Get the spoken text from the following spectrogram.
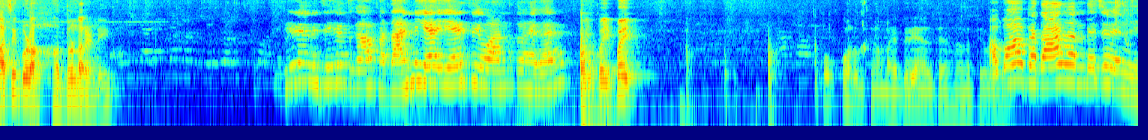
ఆశకి కూడా హద్దు ఉండాలండి బిర్యానీ చేయొచ్చుగా పెద్ద అన్ని వేసి వండుతామేగా పోయి పోయి పప్పు వండుకుతున్నా అమ్మాయి బిర్యానీ సంగతి అబ్బా పెద్ద ఆదివారం తెచ్చేవేంది?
